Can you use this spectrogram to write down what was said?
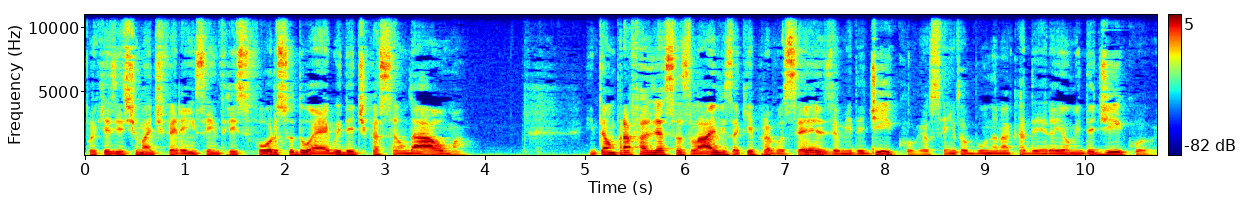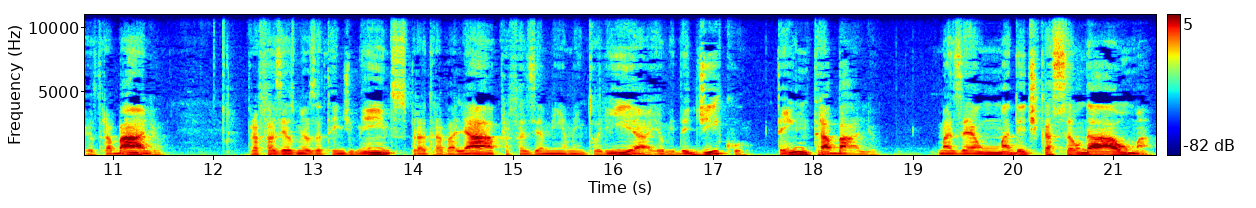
Porque existe uma diferença entre esforço do ego e dedicação da alma. Então, para fazer essas lives aqui para vocês, eu me dedico. Eu sento a bunda na cadeira e eu me dedico. Eu trabalho para fazer os meus atendimentos, para trabalhar, para fazer a minha mentoria, eu me dedico. Tem um trabalho, mas é uma dedicação da alma.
